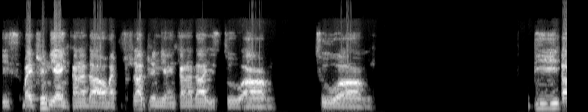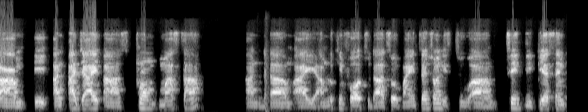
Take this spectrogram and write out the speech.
is my dream here in Canada, or my professional dream here in Canada is to um to um be um a, an agile uh, Scrum Master and um, I am looking forward to that. So my intention is to um, take the PSM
